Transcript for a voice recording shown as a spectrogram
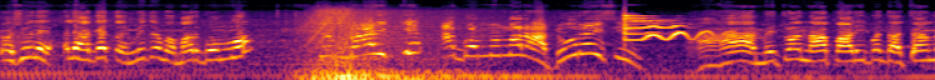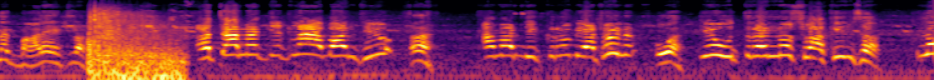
કશું નહીં. એટલે આગળ તમે જેમ અમારા ગામમાં? ના કે આ ગામમાં મારા આઢું રહી છે હા હા અમે તો ના પાડી પણ અચાનક ભાડે એટલે. અચાનક કેટલા બંધ થયું? અમાર દીકરો બેઠો ને ઓવે. એ ઉત્તરાયણ નો શોખીન છે. એટલે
